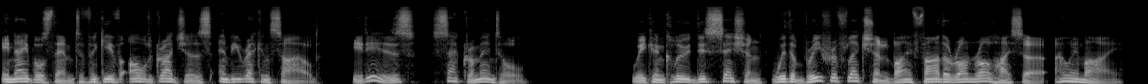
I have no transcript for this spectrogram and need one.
enables them to forgive old grudges and be reconciled. It is sacramental. We conclude this session with a brief reflection by Father Ron Rolheiser, OMI.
